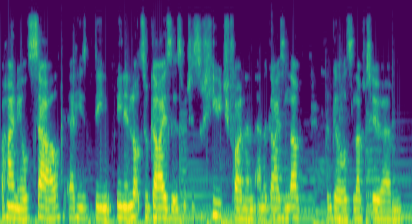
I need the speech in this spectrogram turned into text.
behind me, old Sal. Uh, he's been been in lots of guises, which is huge fun, and, and the guys love the girls love to um,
